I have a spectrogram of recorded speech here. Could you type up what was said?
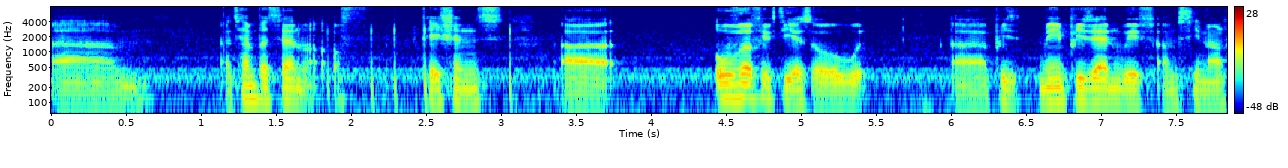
um, 10% of patients uh, over 50 years old would uh, pre- may present with um, senile.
